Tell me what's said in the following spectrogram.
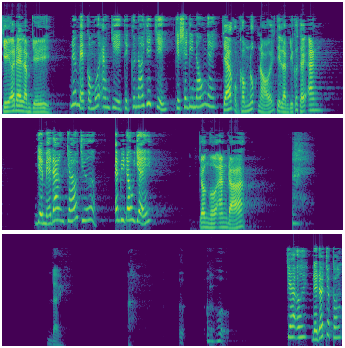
Chị ở đây làm gì? Nếu mẹ còn muốn ăn gì thì cứ nói với chị, chị sẽ đi nấu ngay. Cháu còn không nuốt nổi thì làm gì có thể ăn. Vậy mẹ đã ăn cháo chưa? Em đi đâu vậy? Cho ngựa ăn đã. Đây. Cha ơi, để đó cho con.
